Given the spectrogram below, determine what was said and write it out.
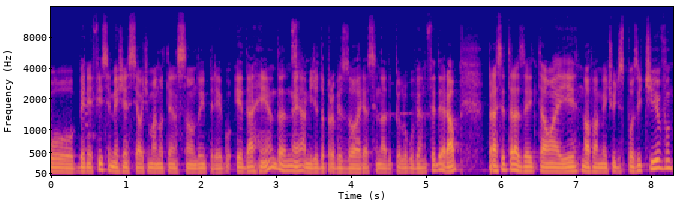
o benefício emergencial de manutenção do emprego e da renda, né, a medida provisória assinada pelo governo federal, para se trazer então aí novamente o dispositivo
